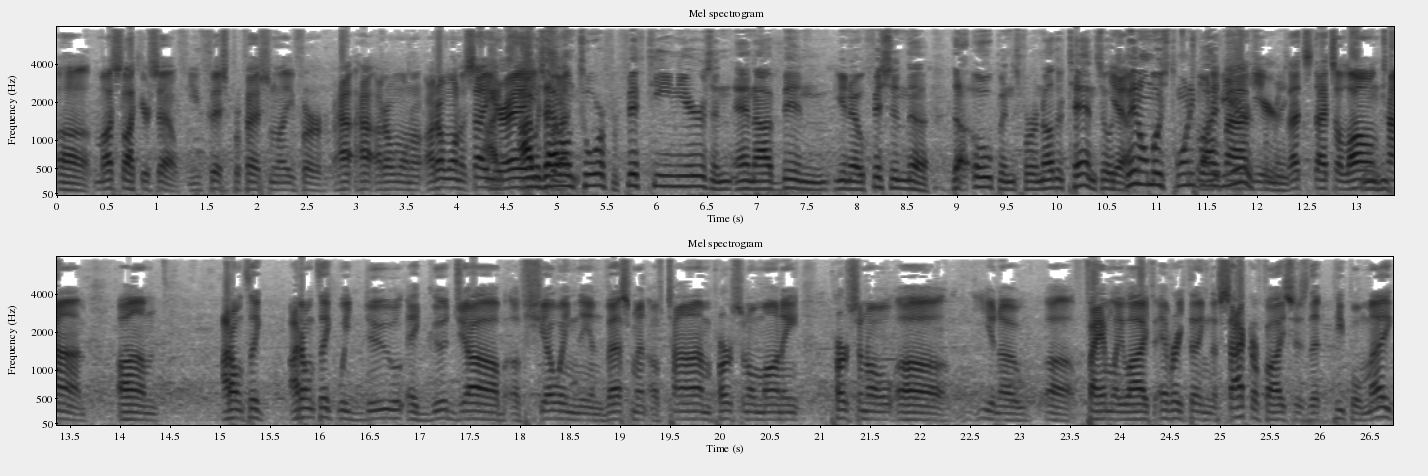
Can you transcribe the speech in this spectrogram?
uh, much like yourself, you fish professionally for. How, how, I don't want to. I don't want to say your I, age. I was out on tour for 15 years, and and I've been you know fishing the the opens for another 10. So it's Yeah. been almost 25, 25 years. for me. That's that's a long Mhm. time. Um, I don't think I don't think we do a good job of showing the investment of time, personal money, personal uh, you know uh, family life, everything, the sacrifices that people make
